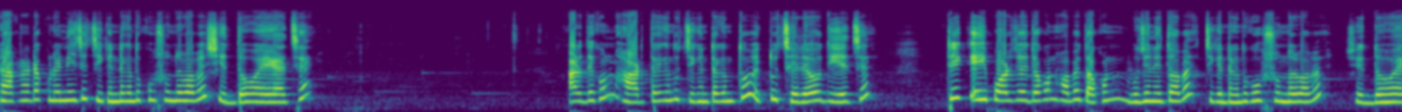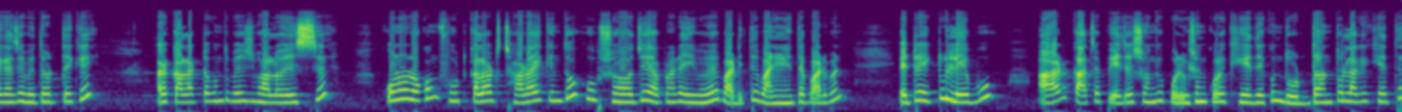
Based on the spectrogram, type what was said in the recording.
ঢাকনাটা খুলে নিয়েছি। চিকেনটা কিন্তু খুব সুন্দরভাবে সিদ্ধ হয়ে গেছে। আর দেখুন, হাড় থেকে কিন্তু চিকেনটা কিন্তু একটু ছেড়েও দিয়েছে। ঠিক এই পর্যায়ে যখন হবে তখন বুঝে নিতে হবে, চিকেনটা কিন্তু খুব সুন্দরভাবে সিদ্ধ হয়ে গেছে ভেতর থেকে। আর কালারটা কিন্তু বেশ ভালো এসছে। কোনো রকম ফুড কালার ছাড়াই কিন্তু খুব সহজে আপনারা এইভাবে বাড়িতে বানিয়ে নিতে পারবেন। এটা একটু লেবু আর কাঁচা পেঁয়াজের সঙ্গে পরিবেশন করে খেয়ে দেখুন, দুর্দান্ত লাগে খেতে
